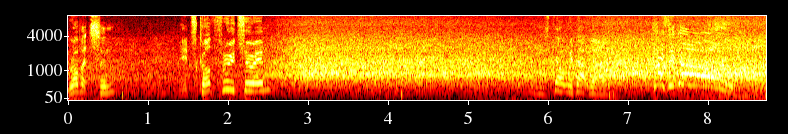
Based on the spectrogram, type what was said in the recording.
Robertson. It's got through to him. He's dealt with that well. Has a goal!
